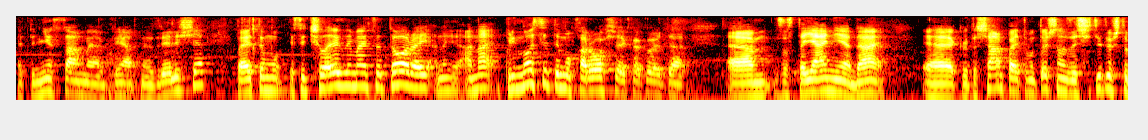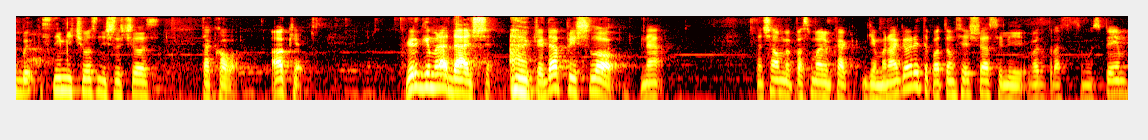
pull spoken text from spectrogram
это не самое приятное зрелище. Поэтому, если человек занимается Торой, она, она приносит ему хорошее какое-то эм, состояние, да, э, какой-то шарм, поэтому точно защитит его, чтобы с ним ничего не случилось такого. Окей. Говорит Гемора дальше. Когда пришло, да, сначала мы посмотрим, как Гемора говорит, а потом в следующий раз, или в этот раз, если мы успеем,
